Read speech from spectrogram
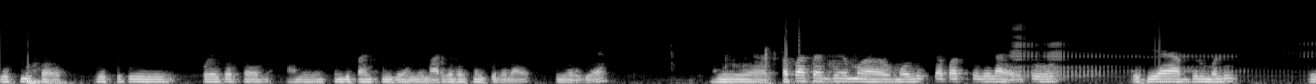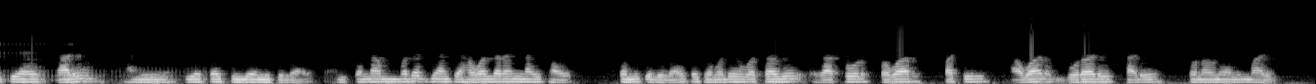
देशमुख साहेब जे सी पी कोळेकर साहेब आणि संदीपान शिंदे यांनी मार्गदर्शन केलेलं आहे. सिनियर आहे. आणि तपासात जे म- मौलिक तपास केलेला आहे तो A P I Abdul Malik A P I Kale आणि पी एस आय शिंदे यांनी केले आहे. आणि त्यांना मदत जी आमच्या हवालदारांनी नाईक आहेत त्यांनी केलेली आहे. त्याच्यामध्ये वसावे राठोड पवार पाटील आव्हाड बोराडे खाडे सोनावणे आणि माळी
